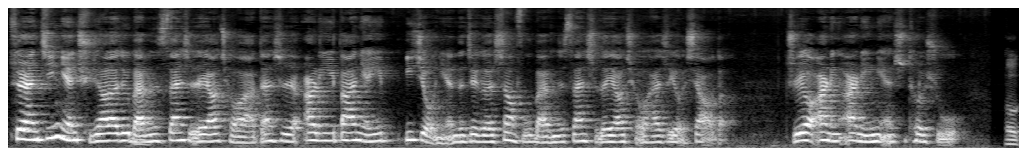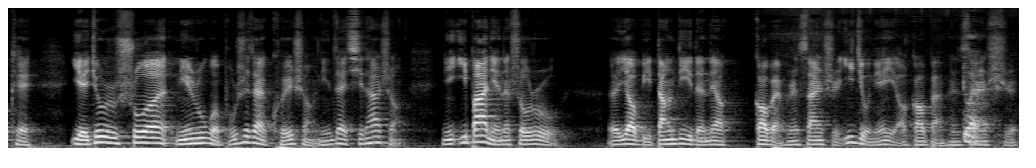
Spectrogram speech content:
虽然今年取消了这个百分之三十的要求啊，但是二零一八年、一一九年的这个上浮百分之三十的要求还是有效的，只有二零二零年是特殊。OK，也就是说，您如果不是在魁省，您在其他省，您一八年的收入，呃，要比当地的那要高百分之三十，一九年也要高百分之三十。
